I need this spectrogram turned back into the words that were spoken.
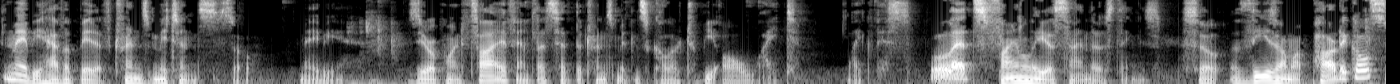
and maybe have a bit of transmittance. So maybe 0.5 and let's set the transmittance color to be all white like this. Let's finally assign those things. So these are my particles.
